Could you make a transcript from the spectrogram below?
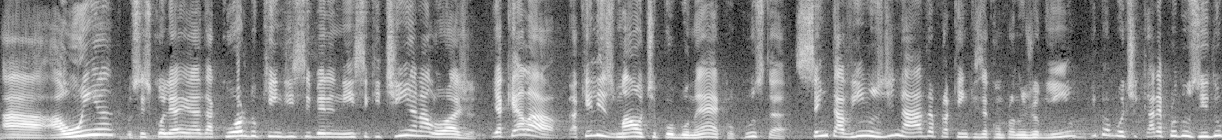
a, a unha, você escolhia da cor do quem disse Berenice que tinha na loja. E aquela, aquele esmalte por boneco custa centavinhos de nada pra quem quiser comprar no joguinho. E pra Boticário é produzido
